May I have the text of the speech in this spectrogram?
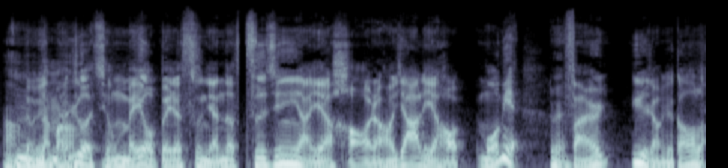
啊。嗯那于你的热情没有被这四年的资金呀也好，然后压力也好磨灭，对。反而越长越高了。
